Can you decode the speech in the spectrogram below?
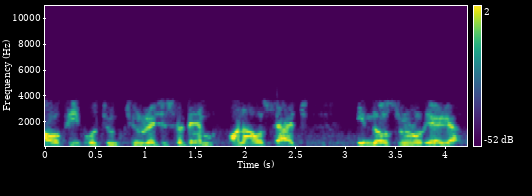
our people to, to register them on our site in those rural areas.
